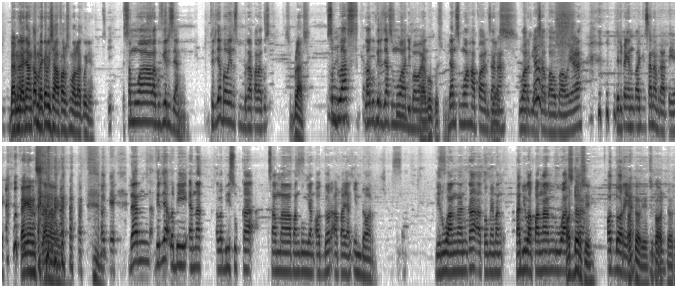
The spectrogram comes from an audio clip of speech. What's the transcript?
Dan nggak nyangka mereka bisa hafal semua lagunya. Semua lagu Firza. Hmm. Firza bawain berapa lagu? sih? 11 11 keren. lagu Firza semua dibawain. lagu Kusma. Dan semua hafal di sana. Yes. Luar biasa bau-bau ya. Jadi pengen lagi ke sana berarti ya. Pengen sana lagi. Oke. Dan Firza lebih enak lebih suka sama panggung yang outdoor apa yang indoor? Di ruangan kah atau memang tadi lapangan luas? Outdoor kah? sih, Outdoor ya. outdoor ya, suka Hmm. outdoor.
